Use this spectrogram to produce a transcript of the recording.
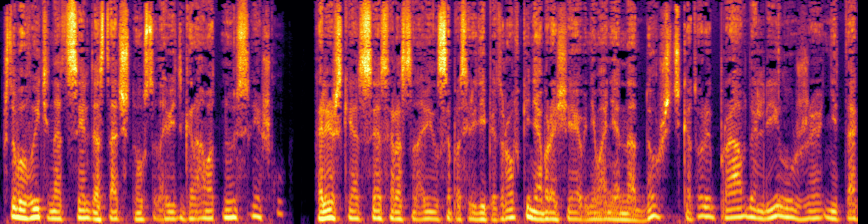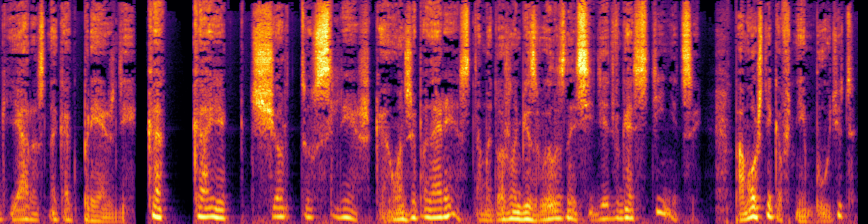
Чтобы выйти на цель, достаточно установить грамотную слежку. Коллежский асессор остановился посреди Петровки, не обращая внимания на дождь, который, правда, лил уже не так яростно, как прежде. Как Какая к черту слежка? Он же под арестом и должен безвылазно сидеть в гостинице. Помощников не будет,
